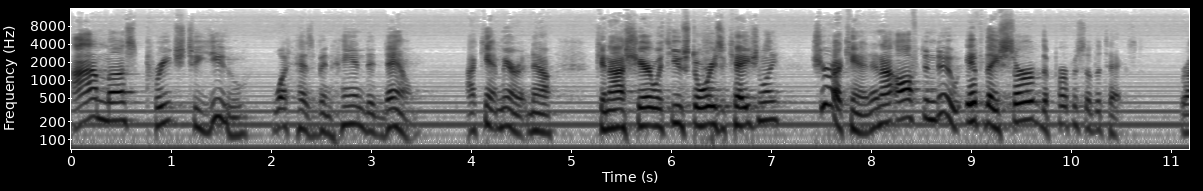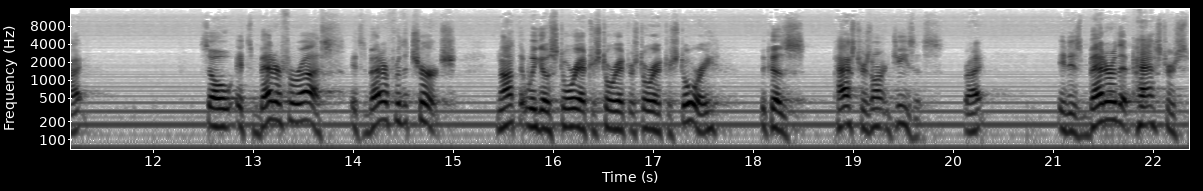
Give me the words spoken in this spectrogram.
I must preach to you what has been handed down. I can't mirror it. Now, can I share with you stories occasionally? Sure, I can, and I often do, if they serve the purpose of the text, right? So it's better for us, it's better for the church, not that we go story after story after story after story, because pastors aren't Jesus, right? It is better that pastors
